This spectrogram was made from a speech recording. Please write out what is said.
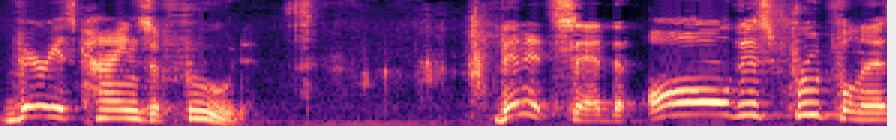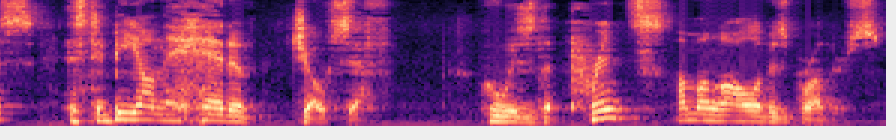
various kinds of food. Then it said that all this fruitfulness is to be on the head of Joseph, who is the prince among all of his brothers.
